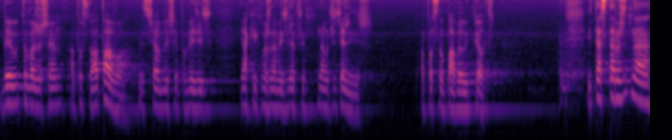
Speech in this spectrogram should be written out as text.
był towarzyszem apostoła Pawła, więc chciałby się powiedzieć, jakich można mieć lepszych nauczycieli niż apostoł Paweł i Piotr. I ta starożytna,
